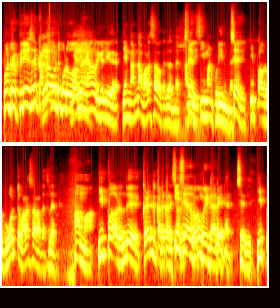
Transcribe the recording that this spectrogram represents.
போன்ற பெரிய கட்சியில கள்ள ஓட்டு போடுவாங்க. எளிமையான ஒரு கேள்வி கேட்கிறேன் எங்க அண்ணா வலசவாக்கத்துல இருந்தார். சரி. சீமான் குடியிருந்தார். சரி. இப்ப அவருக்கு ஓட்டு வலசவாக்கத்துல இருக்கு. ஆமா. இப்ப அவர் வந்து கிழக்கு கடற்கரை ஈசிஆர் பக்கம் போயிட்டாரு. போயிட்டாரு. சரி. இப்ப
